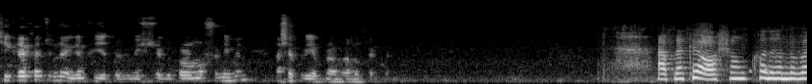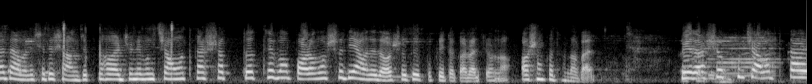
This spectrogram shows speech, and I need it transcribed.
ঠিক রাখার জন্য একজন ফিজিওথেরাপি বিশেষজ্ঞ পরামর্শ নেবেন। আশা করি আপনারা ভালো থাকবেন। আপনাকে অসংখ্য ধন্যবাদ আমাদের সাথে সংযুক্ত হওয়ার জন্য এবং চমৎকার সব তথ্য এবং পরামর্শ দিয়ে আমাদের দর্শকদের উপকৃত করার জন্য। অসংখ্য ধন্যবাদ। প্রিয় দর্শক খুব চমৎকার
